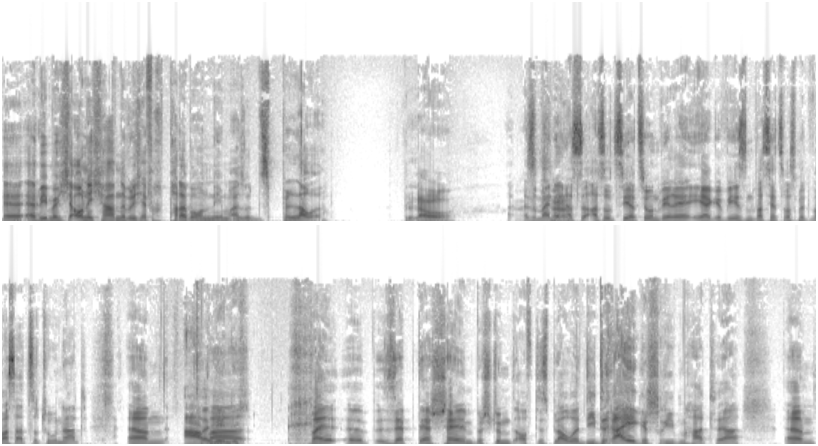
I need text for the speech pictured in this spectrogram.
Äh, RB möchte ich auch nicht haben, da würde ich einfach Paderborn nehmen, also das Blaue. Blau. Also meine Klar. erste Assoziation wäre ja eher gewesen, was jetzt was mit Wasser zu tun hat. Ähm, aber Bei mir nicht weil äh, Sepp der Schelm bestimmt auf das blaue die drei geschrieben hat, ja. ähm,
